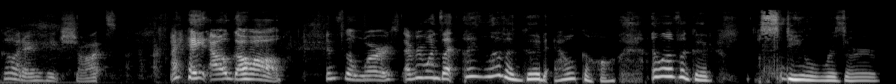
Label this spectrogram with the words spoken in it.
God, I hate shots. I hate alcohol. It's the worst. Everyone's like, I love a good alcohol. I love a good steel reserve.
